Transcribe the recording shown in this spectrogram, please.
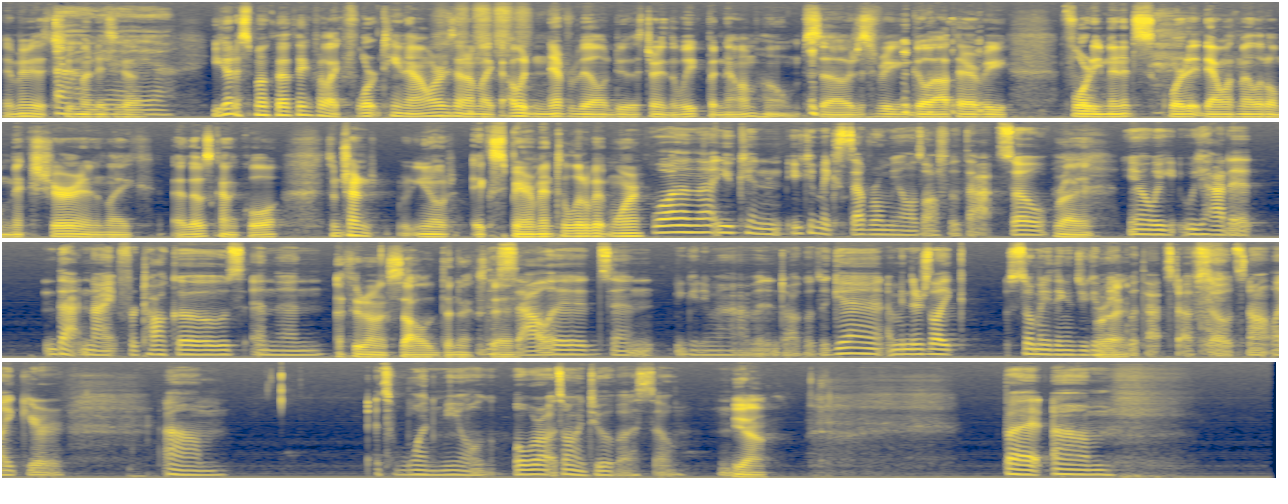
Maybe that's two Oh, Mondays yeah, ago. yeah. You got to smoke that thing for like 14 hours, and I'm like, I would never be able to do this during the week, but now I'm home, so just freaking go out there every 40 minutes, squirt it down with my little mixture, and like uh, that was kind of cool. So I'm trying to, you know, experiment a little bit more. well other than that you can you can make several meals off of that. So Right. you know, we, we had it that night for tacos and then I threw it on a salad the next the day. salads and you can even have it in tacos again. I mean there's like so many things you can Right. make with that stuff. So it's not like you're um it's one meal. Well we're it's only two of us, so Yeah. but um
